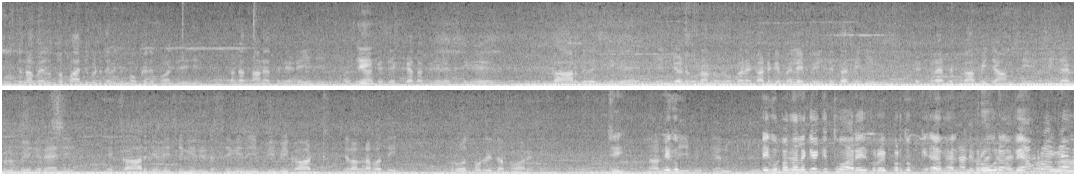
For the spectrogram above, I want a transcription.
ਸੂਚਨਾ ਮਿਲਣ ਤੋਂ 5 ਮਿੰਟ ਦੇ ਵਿੱਚ ਮੌਕੇ ਤੇ ਪਹੁੰਚ ਗਏ ਜੀ। ਸਾਡਾ ਥਾਣੇ ਉੱਥੇ ਨੇੜੇ ਹੀ ਜੀ। ਅਸੀਂ ਆ ਕੇ ਦੇਖਿਆ ਤਾਂ ਜਿਹੜੇ ਸੀਗੇ ਕਾਰ ਦੇ ਵਿੱਚ ਸੀਗੇ ਇੰਜਰਡ ਉਹਨਾਂ ਨੂੰ ਲੋਕਾਂ ਨੇ ਕੱਢ ਕੇ ਪਹਿਲੇ ਭੇਜ ਦਿੱਤਾ ਸੀ ਜੀ। ਤੇ ਟ੍ਰੈਫਿਕ ਕਾਫੀ ਜਾਮ ਸੀ। ਅਸੀਂ ਚੈੱਕ ਨੂੰ ਭੇਜ ਰਹੇ ਹਾਂ ਜੀ। ਇਹ ਕਾਰ ਜਿਹੜੀ ਸੀਗੀ ਰਿਟ ਸੀਗੀ ਜੀ ਪੀਬੀ 61 ਜਲਾਲਾਬਾਦ ਦੀ ਫਿਰੋਜ਼ਪੁਰ ਦੀ ਤਰਫੋਂ ਆ ਰਹੀ ਸੀ। ਜੀ। ਨਾਲ ਜੀ ਤਿੰਨ ਇੱਕ ਪਤਾ ਲੱਗਿਆ ਕਿੱਥੋਂ ਆ ਰਹੇ ਸੀ ਫਿਰੋਜ਼ਪੁਰ ਤੋਂ ਕਿ- ਪ੍ਰੋਗਰਾਮ ਵਿਆਹ ਪ੍ਰੋਗਰਾਮ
